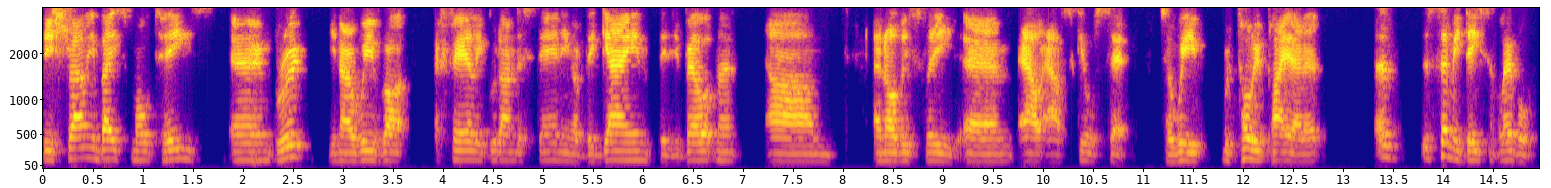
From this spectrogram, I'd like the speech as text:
the Australian-based Maltese um, group, you know, we've got a fairly good understanding of the game, the development, um, and obviously um, our our skill set. So we would probably play at a, a semi decent level.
